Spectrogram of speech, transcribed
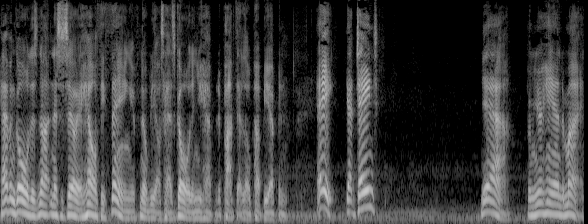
having gold is not necessarily a healthy thing if nobody else has gold and you happen to pop that little puppy up and, hey, got change? Yeah, from your hand to mine.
